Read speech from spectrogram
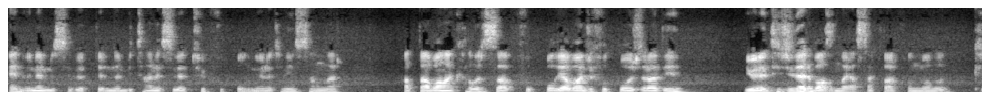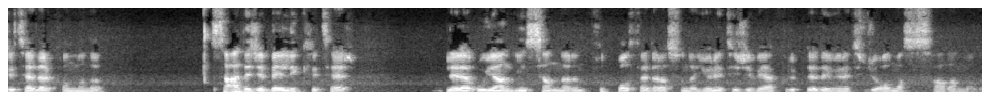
en önemli sebeplerinden bir tanesi de Türk futbolunu yöneten insanlar Hatta bana kalırsa futbol, yabancı futbolculara değil, yöneticiler bazında yasaklar konmalı, kriterler konmalı. Sadece belli kriter lere uyan insanların Futbol Federasyonu'nda yönetici veya kulüplerde yönetici olması sağlanmalı.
